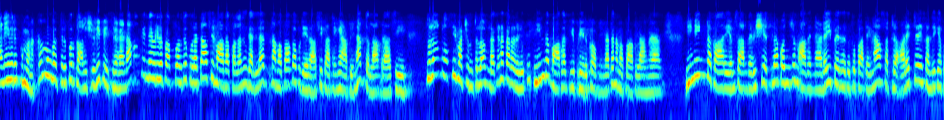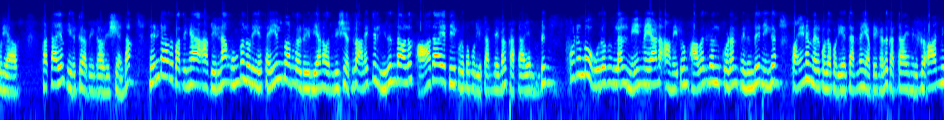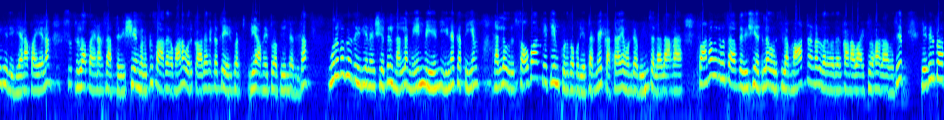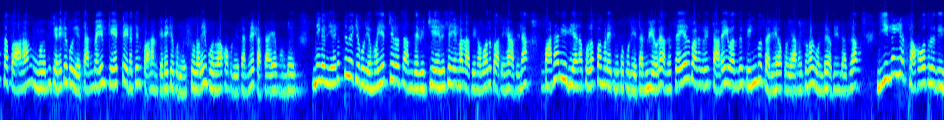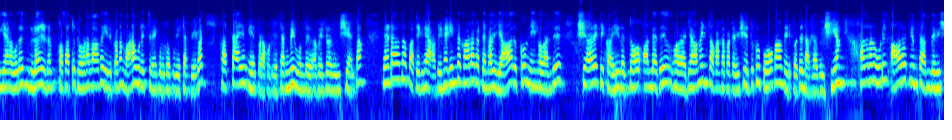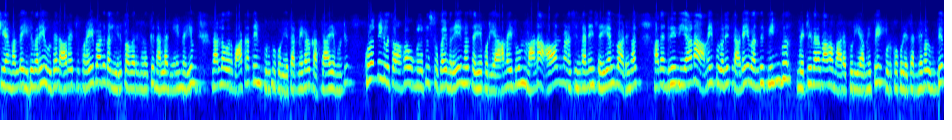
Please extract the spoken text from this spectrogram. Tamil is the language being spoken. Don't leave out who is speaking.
Speaker 1: அனைவருக்கும் வணக்கம். உங்கள் திருப்பூர் காலேஸ்வரி பேசுறேங்க. நமக்கு இந்த வீடியோ பார்க்க போறது புரட்டாசி மாத பலன்கள்ல நம்ம பார்க்கக்கூடிய ராசி பாத்தீங்க அப்படின்னா துலாம் ராசி. துலாம் ராசி மற்றும் துலாம் லக்னக்காரர்களுக்கு இந்த மாதம் எப்படி இருக்கும் அப்படிங்கறத நம்ம பார்க்கலாங்க. நினைத்த காரியம் சார்ந்த விஷயத்துல கொஞ்சம் அதை நடைபெறதுக்கு பாத்தீங்கன்னா சற்று அலைச்சலை சந்திக்கக்கூடிய கட்டாயம் இருக்கு அப்படின்ற ஒரு விஷயம் தான் ரெண்டாவது பாத்தீங்க அப்படின்னா உங்களுடைய செயல்பாடுகள் ரீதியான ஒரு விஷயத்துல அலைச்சல் இருந்தாலும் ஆதாயத்தை கொடுக்கக்கூடிய தன்மைகள் கட்டாயம் உண்டு. குடும்ப உறவுகளால் மேன்மையான அமைப்பும் அவர்களுடன் இருந்து நீங்க பயணம் மேற்கொள்ளக்கூடிய தன்மை அப்படிங்கிறது கட்டாயம் இருக்கு. ஆன்மீக ரீதியான பயணம் சுற்றுலா பயணம் சார்ந்த விஷயங்களுக்கு சாதகமான ஒரு காலகட்டத்தை ஏற்படுத்தக்கூடிய அமைப்பு அப்படின்றதுதான். உறவுகள் ரீதியான விஷயத்தில் நல்ல மேன்மையையும் இணக்கத்தையும் நல்ல ஒரு சௌபாக்கியத்தையும் கொடுக்கக்கூடிய தன்மை கட்டாயம் உண்டு அப்படின்னு சொல்லலாங்க. பணவரவு சார்ந்த விஷயத்துல ஒரு சில மாற்றங்கள் வருவதற்கான வாய்ப்பு அதாவது எதிர்பார்த்த பணம் உங்களுக்கு கிடைக்கக்கூடிய தன்மையும் கேட்ட இடத்தில் பணம் கிடைக்கக்கூடிய சூழலையும் உருவாக்கக்கூடிய தன்மை கட்டாயம் உண்டு. நீங்கள் எடுத்து வைக்கக்கூடிய முயற்சிகள் சார்ந்த விஷய விஷயங்கள் அப்படிங்கும் போது பாத்தீங்க அப்படின்னா பண ரீதியான குழப்பங்களை கொடுக்கக்கூடிய தன்மையோடு அந்த செயல்பாடுகளின் தடை வந்து பின்பு சரியாகக்கூடிய அமைப்புகள் உண்டு அப்படின்றதுதான் இளைய சகோதர ரீதியான உறவுகளிடம் சற்று கவனமாக இருக்கணும் மன உளைச்சலை கொடுக்கக்கூடிய தன்மைகள் கட்டாயம் ஏற்படக்கூடிய தன்மை உண்டு அப்படின்ற ஒரு விஷயம் தான் ரெண்டாவதா பாத்தீங்க அப்படின்னா இந்த காலகட்டங்கள் யாருக்கும் நீங்க வந்து ஷியாரிட்டி கையெழுத்தோ அல்லது ஜாமீன் சம்பந்தப்பட்ட விஷயத்துக்கு போகாம இருப்பது நல்ல விஷயம். அதனால உடல் ஆரோக்கியம் சார்ந்த விஷயங்கள்ல இதுவரை உடல் ஆரோக்கிய குறைபாடுகள் இருப்பவர்களுக்கு நல்ல மேன்மையும் நல்ல ஒரு மாற்றத்தையும் கொடுக்கக்கூடிய தன்மைகள் கட்டாயம் உண்டு. குழந்தைகளுக்காக உங்களுக்கு சுகை விரயங்கள் செய்யக்கூடிய அமைப்பும் மன ஆழ்மன சிந்தனை செயல்பாடுகள் அதன் ரீதியான அமைப்புகளில் தடை வந்து பின்பு வெற்றிகரமாக மாறக்கூடிய அமைப்பை கொடுக்கக்கூடிய தன்மைகள் உண்டு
